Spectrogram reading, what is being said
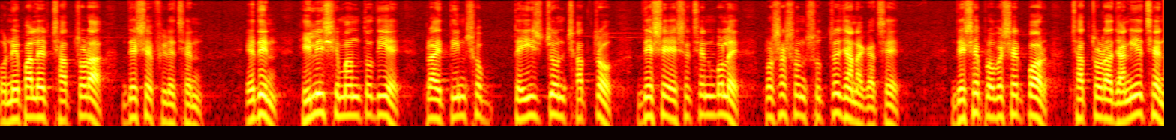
ও নেপালের ছাত্ররা দেশে ফিরেছেন। এদিন হিলি সীমান্ত দিয়ে প্রায় তিনশো তেইশ জন ছাত্র দেশে এসেছেন বলে প্রশাসন সূত্রে জানা গেছে। দেশে প্রবেশের পর ছাত্ররা জানিয়েছেন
